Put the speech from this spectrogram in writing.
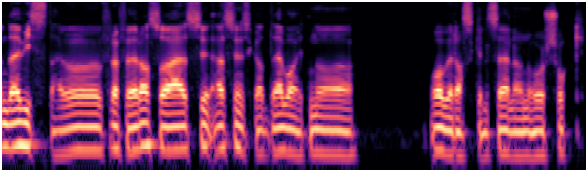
men det visste jeg jo fra før, altså, jeg, sy jeg syns ikke at det var ikke noe overraskelse eller noe sjokk.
